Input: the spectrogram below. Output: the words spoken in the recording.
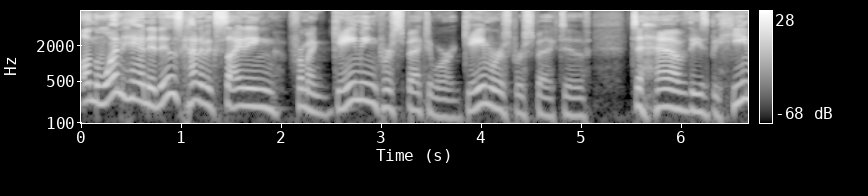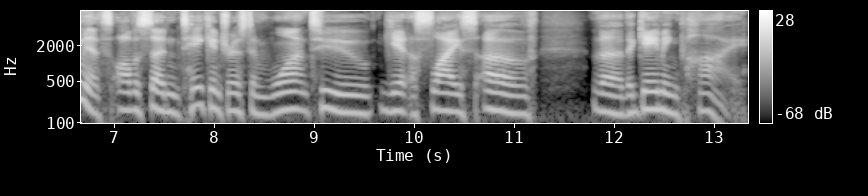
on the one hand, it is kind of exciting from a gaming perspective or a gamer's perspective to have these behemoths all of a sudden take interest and want to get a slice of the the gaming pie.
